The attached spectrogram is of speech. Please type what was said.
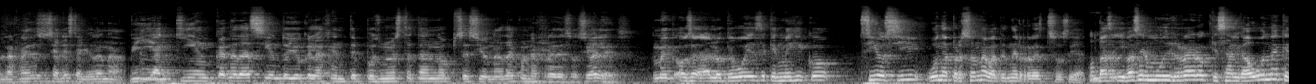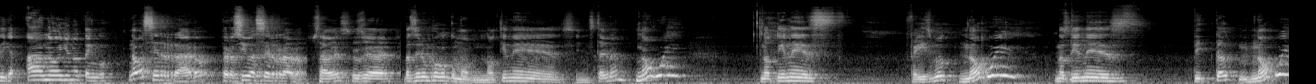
las redes sociales te ayudan a... Y aquí en Canadá siento yo que la gente pues no está tan obsesionada con las redes sociales. Me- o sea, a lo que voy es de que en México sí o sí una persona va a tener red social. Va- y va a ser muy raro que salga una que diga, ah, no, yo no tengo. No va a ser raro, pero sí va a ser raro, ¿sabes? O sea, va a ser un poco como, ¿no tienes Instagram? No, güey. ¿No tienes Facebook? No, güey. ¿No tienes TikTok? No, güey.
